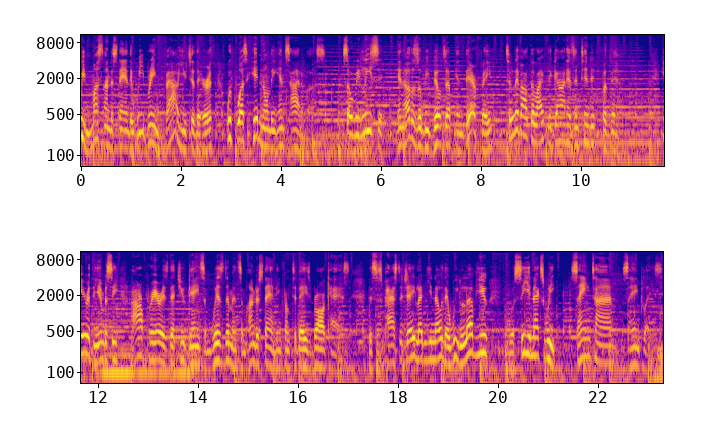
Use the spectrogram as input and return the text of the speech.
We must understand that we bring value to the earth with what's hidden on the inside of us. So release it, and others will be built up in their faith to live out the life that God has intended for them. Here at the Embassy, our prayer is that you've gained some wisdom and some understanding from today's broadcast. This is Pastor Jay letting you know that we love you, and we'll see you next week. Same time, same place.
